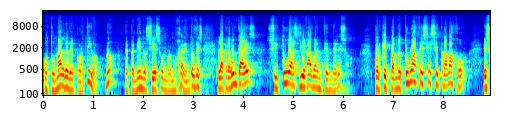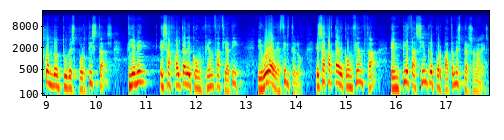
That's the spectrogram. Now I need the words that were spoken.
o tu madre deportiva, ¿no? Dependiendo si es hombre o mujer. Entonces, la pregunta es si tú has llegado a entender eso. Porque cuando tú no haces ese trabajo, es cuando tus deportistas tienen esa falta de confianza hacia ti. Y vuelvo a decírtelo, esa falta de confianza empieza siempre por patrones personales.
